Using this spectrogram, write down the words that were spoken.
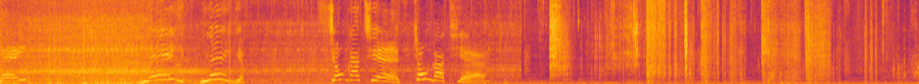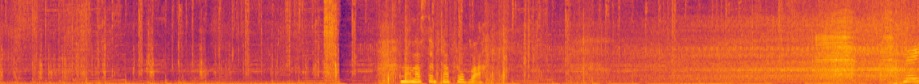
Nej! Nej! Nej! Ściąga cię! Ściąga cię! Następna próba. Nej.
